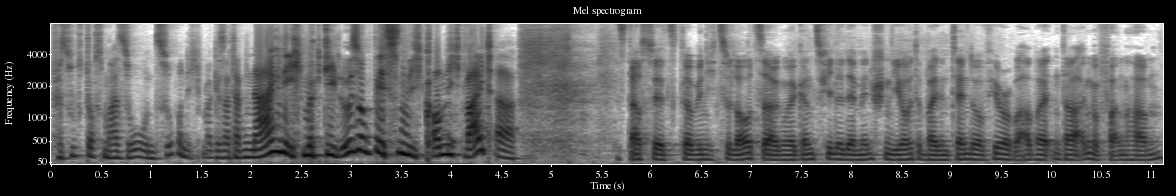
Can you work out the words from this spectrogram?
versuch's doch mal so und so. Und ich mal gesagt habe, nein, ich möchte die Lösung wissen, ich komme nicht weiter. Das darfst du jetzt, glaube ich, nicht zu laut sagen, weil ganz viele der Menschen, die heute bei Nintendo of Europe arbeiten, da angefangen haben,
